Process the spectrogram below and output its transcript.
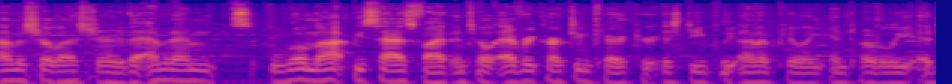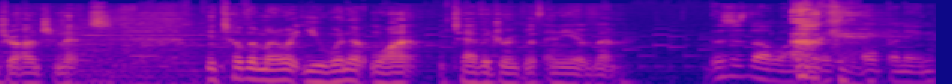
on the show last year that M&M's will not be satisfied until every cartoon character is deeply unappealing and totally androgynous. Until the moment you wouldn't want to have a drink with any of them. This is the longest opening.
